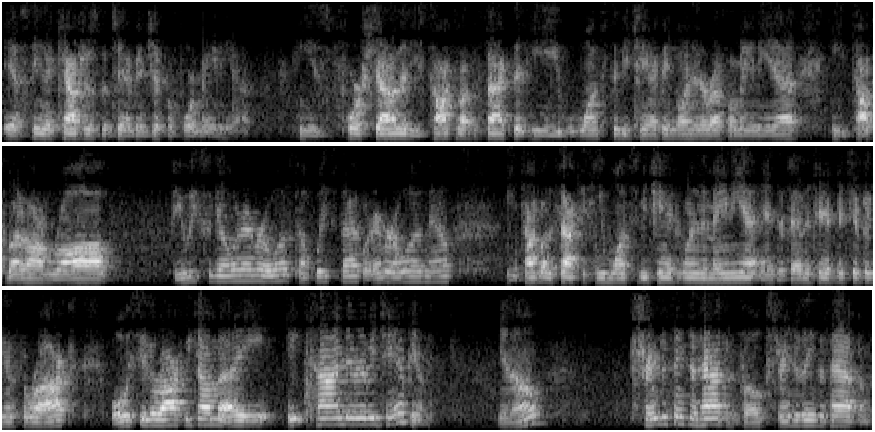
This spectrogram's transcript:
if Cena captures the championship before Mania? He's foreshadowed it. He's talked about the fact that he wants to be champion going into WrestleMania. He talked about it on Raw a few weeks ago, whatever it was, a couple weeks back, whatever it was now. He talked about the fact that he wants to be champion going into Mania and defend the championship against The Rock. Will we see The Rock become a eight-time WWE champion? You know, stranger things have happened, folks. Stranger things have happened,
